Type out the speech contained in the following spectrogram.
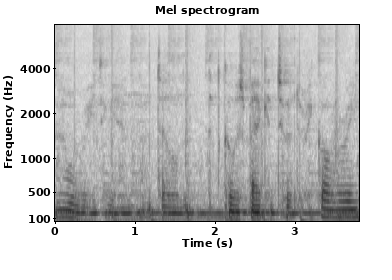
And we'll wait again until it goes back into the recovery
